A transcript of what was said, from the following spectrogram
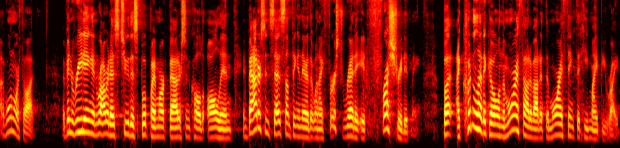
I have one more thought. I've been reading, and Robert has too, this book by Mark Batterson called All In. And Batterson says something in there that when I first read it, it frustrated me. But I couldn't let it go, and the more I thought about it, the more I think that he might be right.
